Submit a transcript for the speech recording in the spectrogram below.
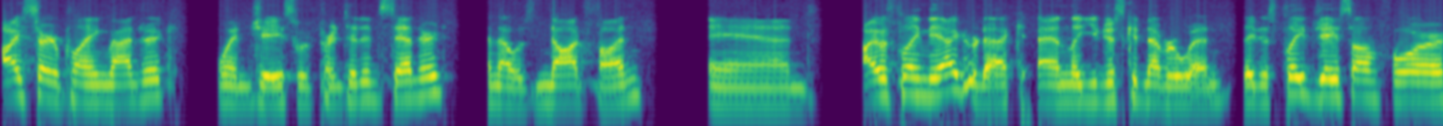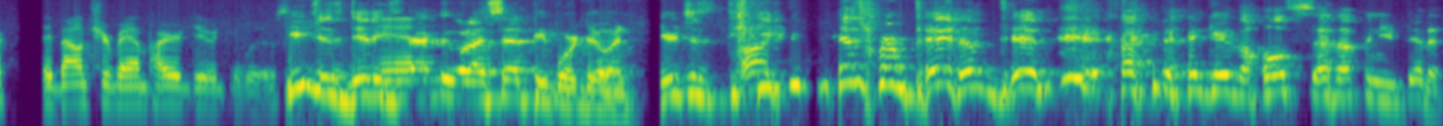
I started playing Magic when Jace was printed in Standard, and that was not fun. And I was playing the aggro deck, and like you just could never win. They just played Jace on four. They bounce your vampire dude, you lose. You just did And- exactly what I said people were doing. You're just Oh. you just verbatim did. I gave the whole setup and you did it.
